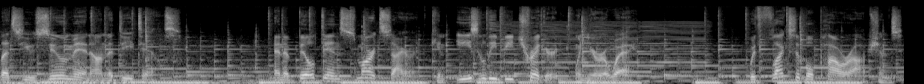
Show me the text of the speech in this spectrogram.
lets you zoom in on the details. And a built-in smart siren can easily be triggered when you're away. With flexible power options,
